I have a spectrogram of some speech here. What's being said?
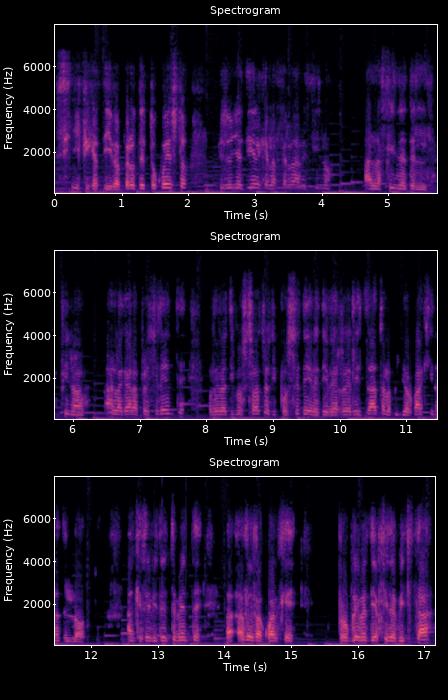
significativa, però detto questo bisogna dire che la Ferrari fino alla fine del, fino alla gara precedente aveva dimostrato di possedere, di aver realizzato la miglior macchina dell'otto, anche se evidentemente aveva qualche problema di affidabilità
